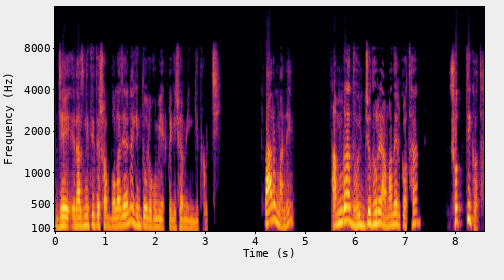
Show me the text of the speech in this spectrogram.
যে, রাজনীতিতে সব বলা যায় না, কিন্তু ওরকমই একটা কিছু আমি ইঙ্গিত করছি। তার মানে আমরা ধৈর্য ধরে আমাদের কথা, সত্যি কথা,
